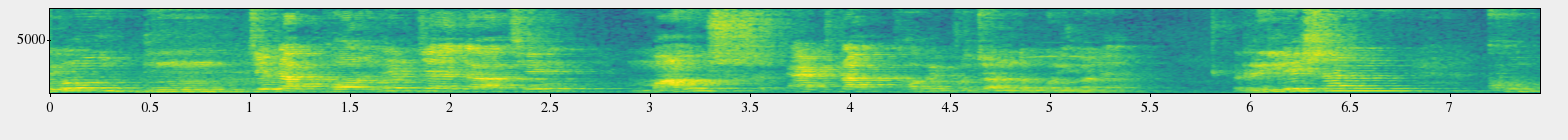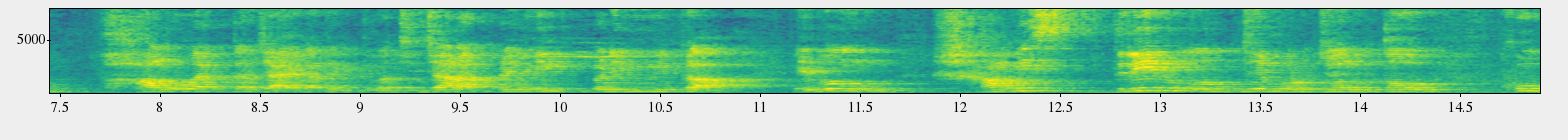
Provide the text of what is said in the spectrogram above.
এবং যেটা কর্মের জায়গা আছে, মানুষ অ্যাট্রাক্ট হবে প্রচণ্ড পরিমাণে। রিলেশন খুব ভালো একটা জায়গা দেখতে পাচ্ছি। যারা প্রেমিক, প্রেমিকা এবং স্বামী স্ত্রীর মধ্যে পর্যন্ত খুব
